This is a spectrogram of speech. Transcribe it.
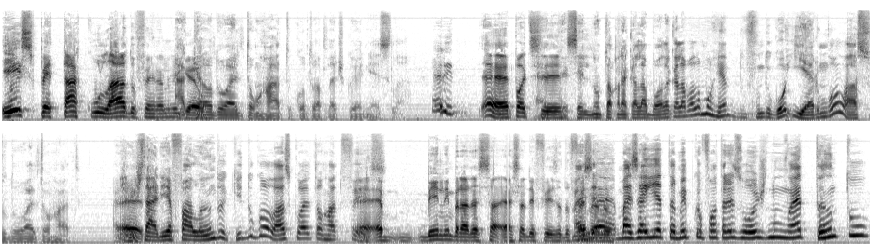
espetacular do Fernando Miguel. Aquela do Wellington Rato contra o Atlético Goianiense lá. Ele, é, pode É, ser. porque se ele não toca naquela bola, aquela bola morria do fundo do gol. E era um golaço do Wellington Rato. A É. gente estaria falando aqui do golaço que o Wellington Rato fez. É, é bem lembrado essa, essa defesa do mas, Fernando. é, mas aí é também porque o Fortaleza hoje não é tanto.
